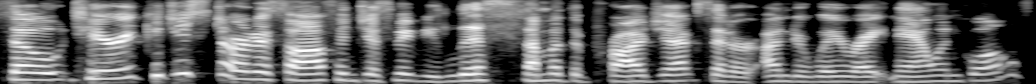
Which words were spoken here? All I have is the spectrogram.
So Terry, could you start us off and just maybe list some of the projects that are underway right now in Guelph?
